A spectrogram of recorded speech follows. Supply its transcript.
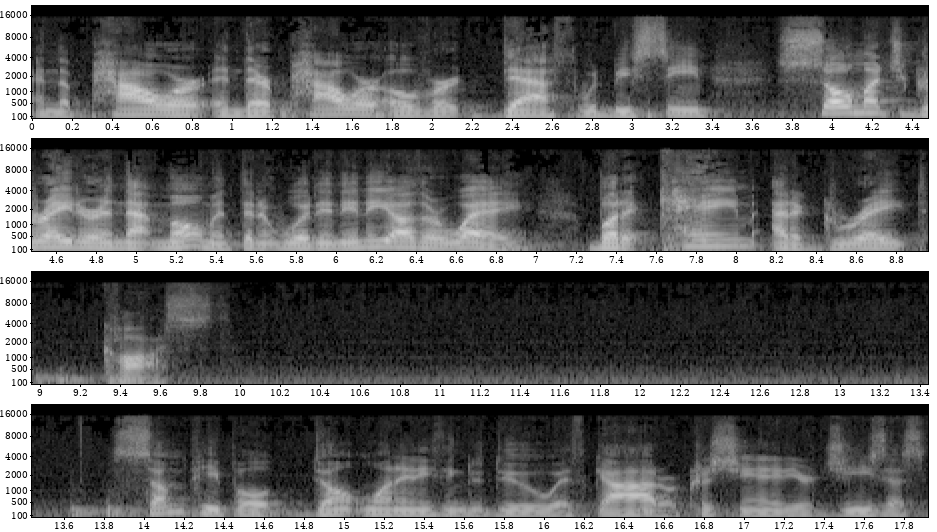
and the power and their power over death would be seen so much greater in that moment than it would in any other way, but it came at a great cost. Some people don't want anything to do with God or Christianity or Jesus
